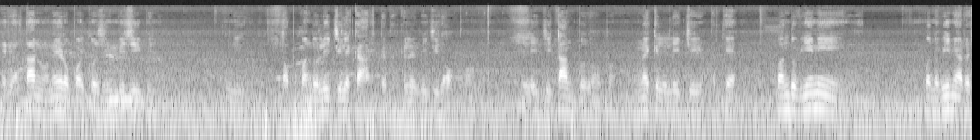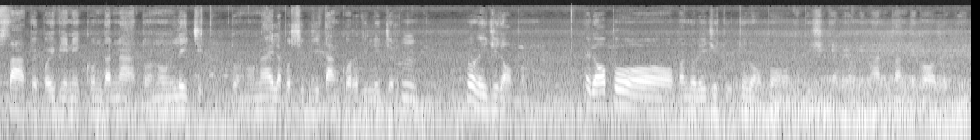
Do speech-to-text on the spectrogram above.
In realtà non ero poi così invisibile. Quindi dopo quando leggi le carte, perché le leggi dopo, le leggi tanto dopo, non è che le leggi perché quando vieni, quando vieni arrestato e poi vieni condannato non leggi tutto, non hai la possibilità ancora di leggere tutto, mm. lo leggi dopo e dopo quando leggi tutto dopo capisci che avevano in mano tante cose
